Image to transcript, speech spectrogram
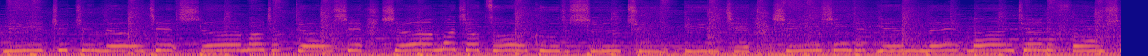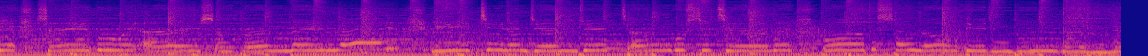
你拒绝了解，什么叫凋谢，什么叫做哭着失去一切。星星的眼泪，漫天的风雪谁不为爱伤痕累累？你竟然坚结尾，我的笑容已经不完美。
